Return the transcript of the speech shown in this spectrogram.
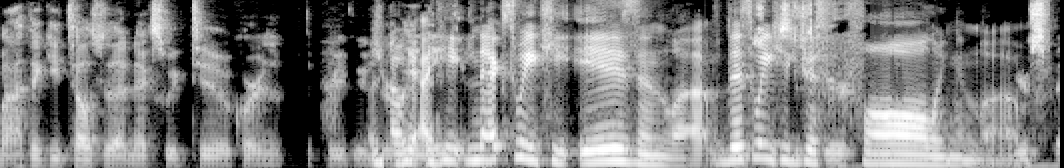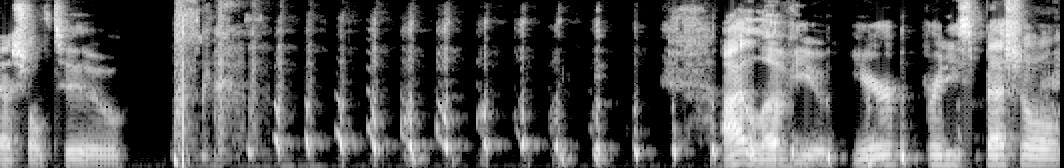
I think he tells her that next week too, according to the previews. No, he, he next week he is in love. This week he's just your- falling in love. You're special too. I love you. You're pretty special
